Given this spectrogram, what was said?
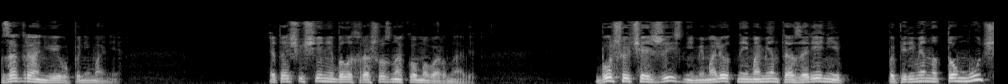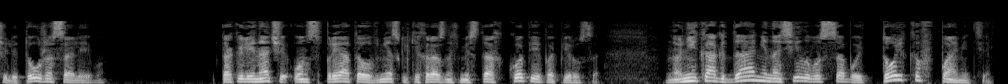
за гранью его понимания. Это ощущение было хорошо знакомо Варнаве. Большую часть жизни, мимолетные моменты озарения попеременно то мучили, то ужасали его. Так или иначе, он спрятал в нескольких разных местах копии папируса, но никогда не носил его с собой, только в памяти.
